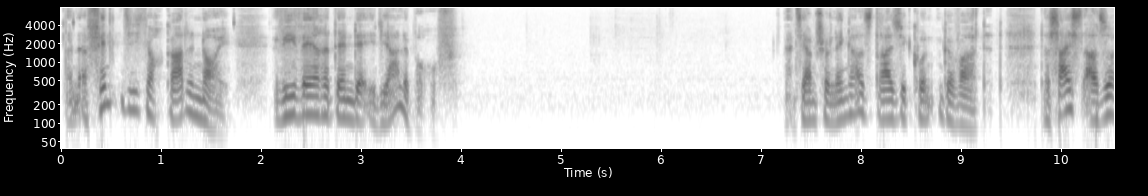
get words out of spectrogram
dann erfinden sie sich doch gerade neu. Wie wäre denn der ideale Beruf? Sie haben schon länger als drei Sekunden gewartet. Das heißt also,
